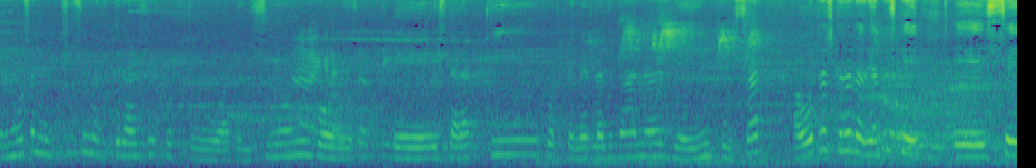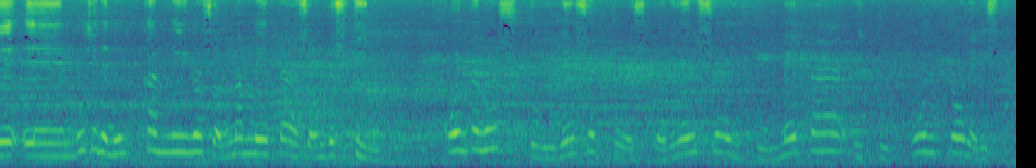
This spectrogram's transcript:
Hermosa, muchísimas gracias por tu atención, por eh, estar aquí, por tener las ganas de impulsar a otras caras radiantes que eh, se embullen en un camino hacia una meta, hacia un destino. Cuéntanos tu vivencia, tu experiencia y tu meta y tu punto de vista.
